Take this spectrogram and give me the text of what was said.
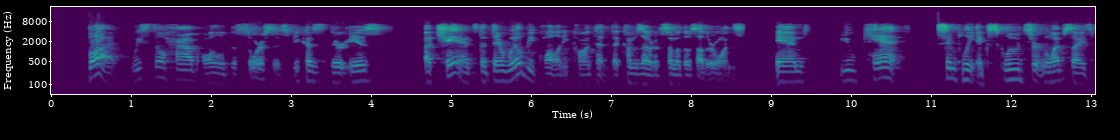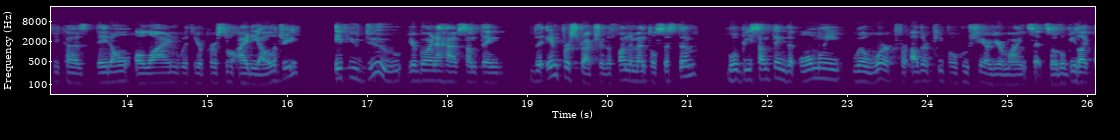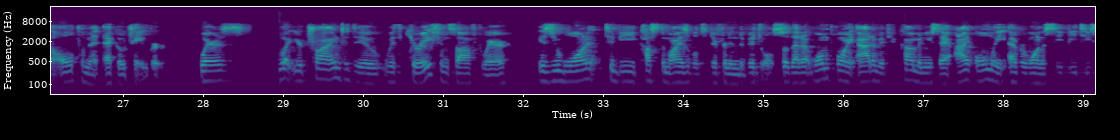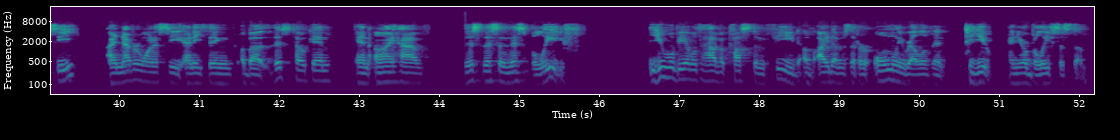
But we still have all of the sources because there is a chance that there will be quality content that comes out of some of those other ones. And you can't simply exclude certain websites because they don't align with your personal ideology. If you do, you're going to have something, the infrastructure, the fundamental system will be something that only will work for other people who share your mindset. So it'll be like the ultimate echo chamber. Whereas what you're trying to do with curation software is you want it to be customizable to different individuals so that at one point, Adam, if you come and you say, I only ever want to see BTC, I never want to see anything about this token, and I have this, this, and this belief, you will be able to have a custom feed of items that are only relevant to you and your belief system.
